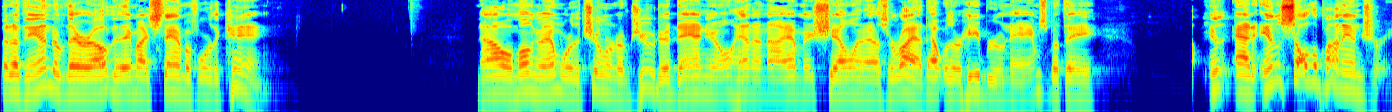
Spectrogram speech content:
that at the end of thereof they might stand before the king. Now among them were the children of Judah, Daniel, Hananiah, Mishael, and Azariah. That were their Hebrew names, but they add insult upon injury.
